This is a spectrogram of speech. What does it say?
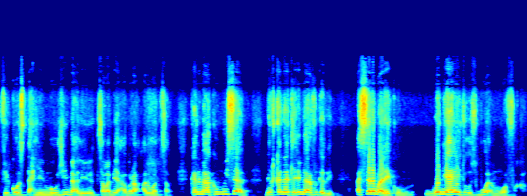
في course تحليل موجي مع الاتصال بي عبر الواتساب. كان معكم وسام من قناة العلم يعرف الكذب السلام عليكم ونهاية أسبوع موفقة.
